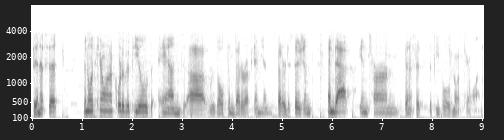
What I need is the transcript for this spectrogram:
benefit the North Carolina Court of Appeals and uh, results in better opinions, better decisions, and that in turn benefits the people of North Carolina.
